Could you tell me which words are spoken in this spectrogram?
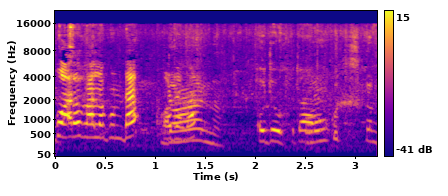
বড় কালো কোনটা ওই তো ওটা করতেছ কেন?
